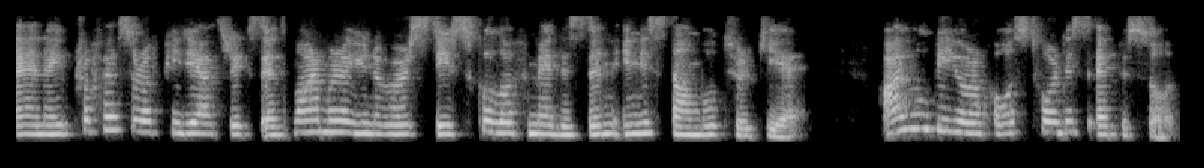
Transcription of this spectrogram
and a professor of pediatrics at Marmara University School of Medicine in Istanbul, Turkey. I will be your host for this episode.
